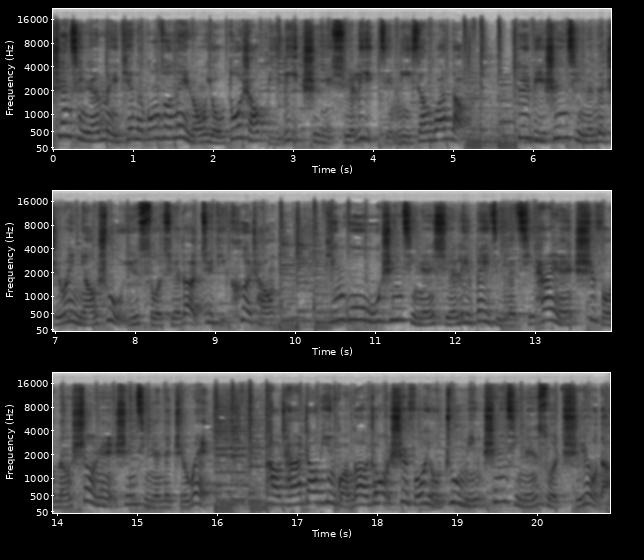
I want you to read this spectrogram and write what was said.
申请人每天的工作内容有多少比例是与学历紧密相关的，对比申请人的职位描述与所学的具体课程。评估无申请人学历背景的其他人是否能胜任申请人的职位，考察招聘广告中是否有注明申请人所持有的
